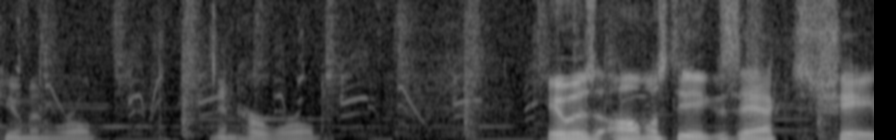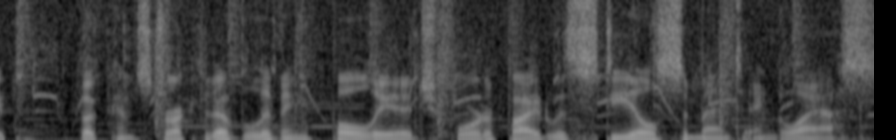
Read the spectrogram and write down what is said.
human world, in her world. It was almost the exact shape, but constructed of living foliage fortified with steel, cement, and glass.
